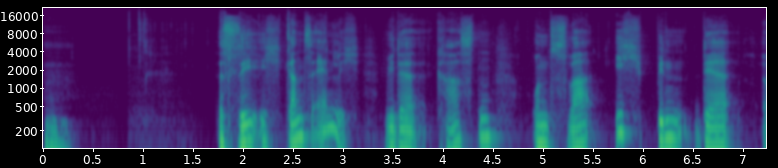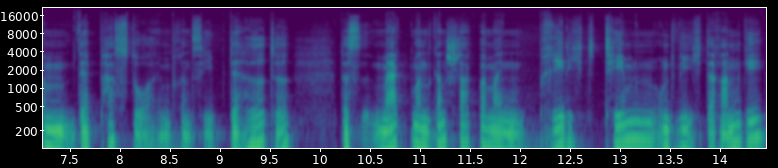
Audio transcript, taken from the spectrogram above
Mhm. Das sehe ich ganz ähnlich wie der Carsten. Und zwar, ich bin der, ähm, der Pastor im Prinzip, der Hirte. Das merkt man ganz stark bei meinen Predigtthemen und wie ich daran gehe.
